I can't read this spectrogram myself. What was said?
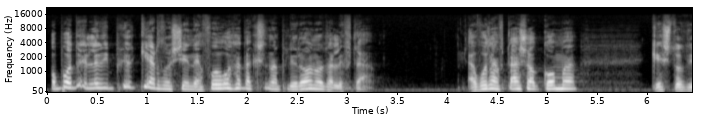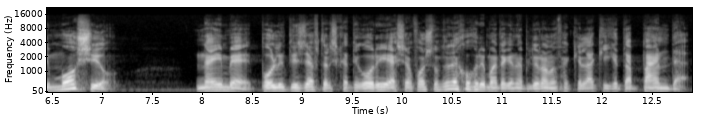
Οπότε, δηλαδή, ποιο κέρδος είναι, αφού εγώ θα τα ξαναπληρώνω τα λεφτά. Αφού θα φτάσω ακόμα και στο δημόσιο να είμαι πολίτη δεύτερης κατηγορίας, εφόσον δεν έχω χρήματα για να πληρώνω φακελάκι για τα πάντα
